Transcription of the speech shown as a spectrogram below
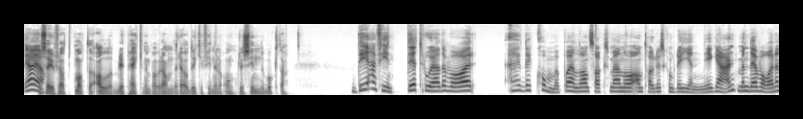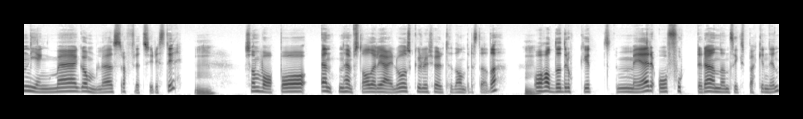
Ja, ja. Du sørger for at måte, alle blir pekende på hverandre, og du ikke finner noen ordentlig syndebukk, da. Det er fint. Det tror jeg det var eh, Det kommer på en eller annen sak som jeg nå antageligvis kommer til å gjengi gærent, men det var en gjeng med gamle strafferettsjurister Mm. som var på enten Hemsedal eller Geilo og skulle kjøre til det andre stedet. Mm. Og hadde drukket mer og fortere enn den sixpacken din.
